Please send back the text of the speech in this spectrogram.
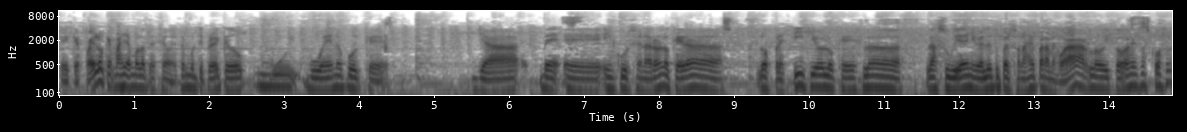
que, fue lo que más llamó la atención, ese multiplayer quedó muy bueno porque ya eh, incursionaron lo que era los prestigios, lo que es la, la subida de nivel de tu personaje para mejorarlo y todas esas cosas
